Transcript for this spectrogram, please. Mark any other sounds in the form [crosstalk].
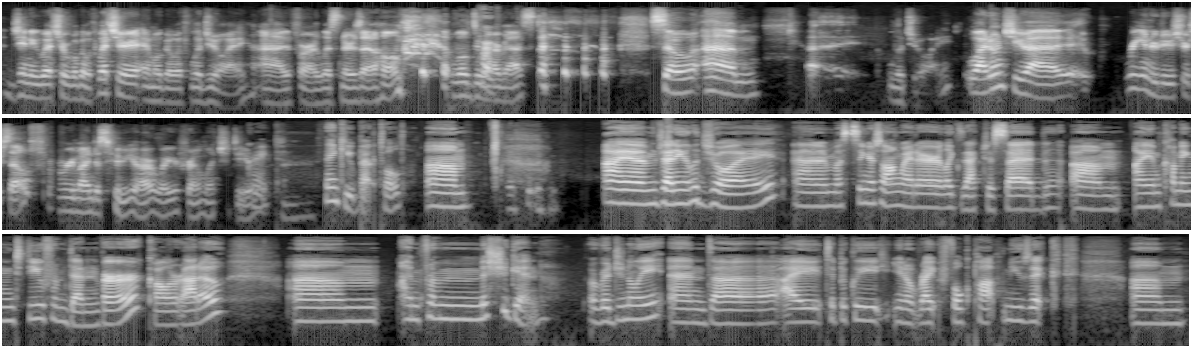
Jenny Witcher. We'll go with Witcher, and we'll go with LaJoy uh, for our listeners at home. [laughs] we'll do Perfect. our best. [laughs] so, um, uh, LaJoy, why don't you uh, reintroduce yourself? Remind us who you are, where you're from, what you do. Great. Thank you, Bechtold. Um, [laughs] I am Jenny LaJoy, and I'm a singer songwriter, like Zach just said. Um, I am coming to you from Denver, Colorado. Um, I'm from Michigan originally, and uh, I typically, you know, write folk pop music. Um,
